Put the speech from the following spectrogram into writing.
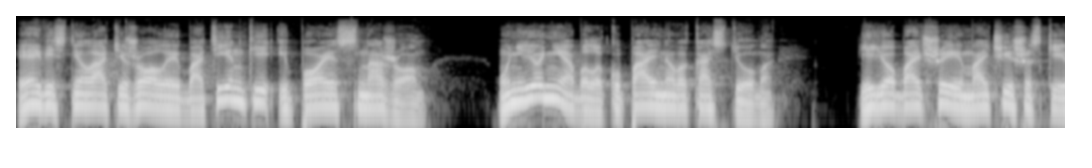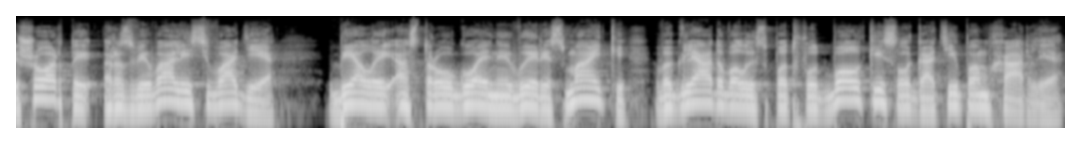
Эви сняла тяжелые ботинки и пояс с ножом. У нее не было купального костюма. Ее большие мальчишеские шорты развивались в воде – Белый остроугольный вырез майки выглядывал из-под футболки с логотипом Харли.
